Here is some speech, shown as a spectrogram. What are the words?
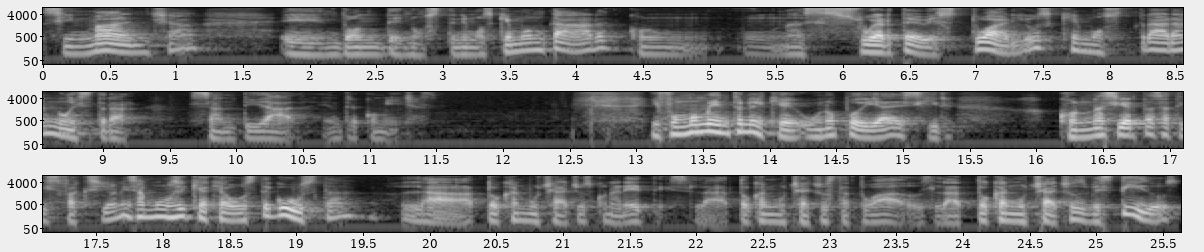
sin mancha, en donde nos tenemos que montar con una suerte de vestuarios que mostraran nuestra santidad, entre comillas. Y fue un momento en el que uno podía decir con una cierta satisfacción esa música que a vos te gusta, la tocan muchachos con aretes, la tocan muchachos tatuados, la tocan muchachos vestidos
